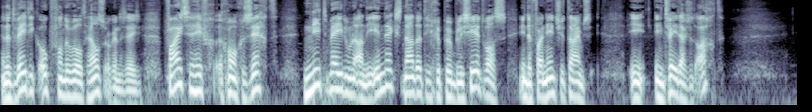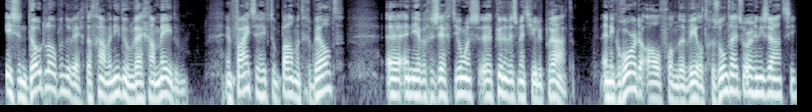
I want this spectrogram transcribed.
en dat weet ik ook van de World Health Organization. Pfizer heeft gewoon gezegd niet meedoen aan die index... nadat die gepubliceerd was in de Financial Times in, in 2008... is een doodlopende weg. Dat gaan we niet doen. Wij gaan meedoen. En Pfizer heeft een bepaald moment gebeld... Uh, en die hebben gezegd, jongens, kunnen we eens met jullie praten? En ik hoorde al van de Wereldgezondheidsorganisatie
